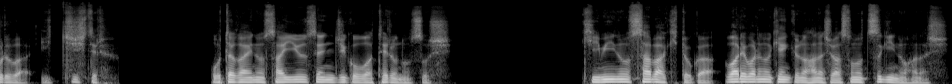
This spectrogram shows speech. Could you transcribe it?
ールは一致してる。お互いの最優先事項はテロの阻止。君の裁きとか我々の謙虚の話はその次の話。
